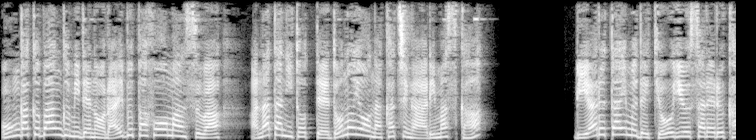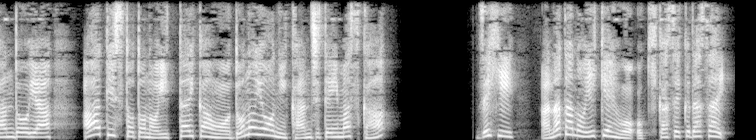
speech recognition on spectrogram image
音楽番組でのライブパフォーマンスはあなたにとってどのような価値がありますか？リアルタイムで共有される感動やアーティストとの一体感をどのように感じていますか？ぜひ、あなたの意見をお聞かせください。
